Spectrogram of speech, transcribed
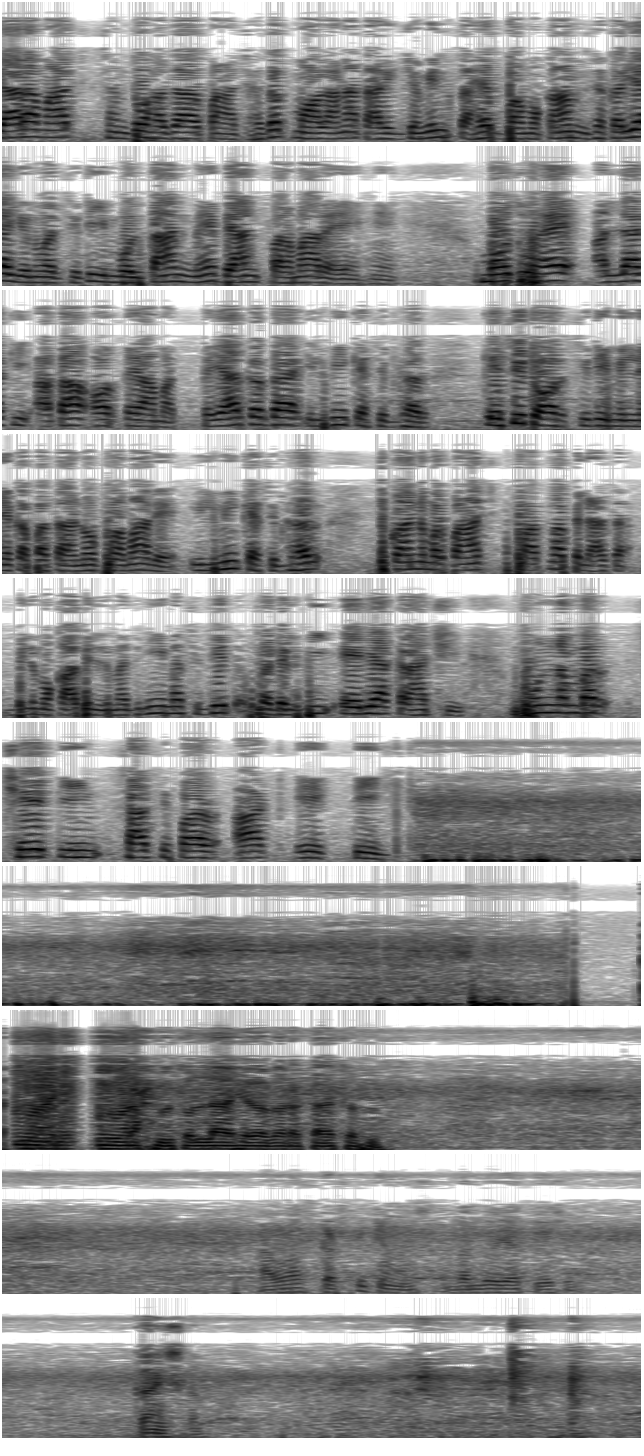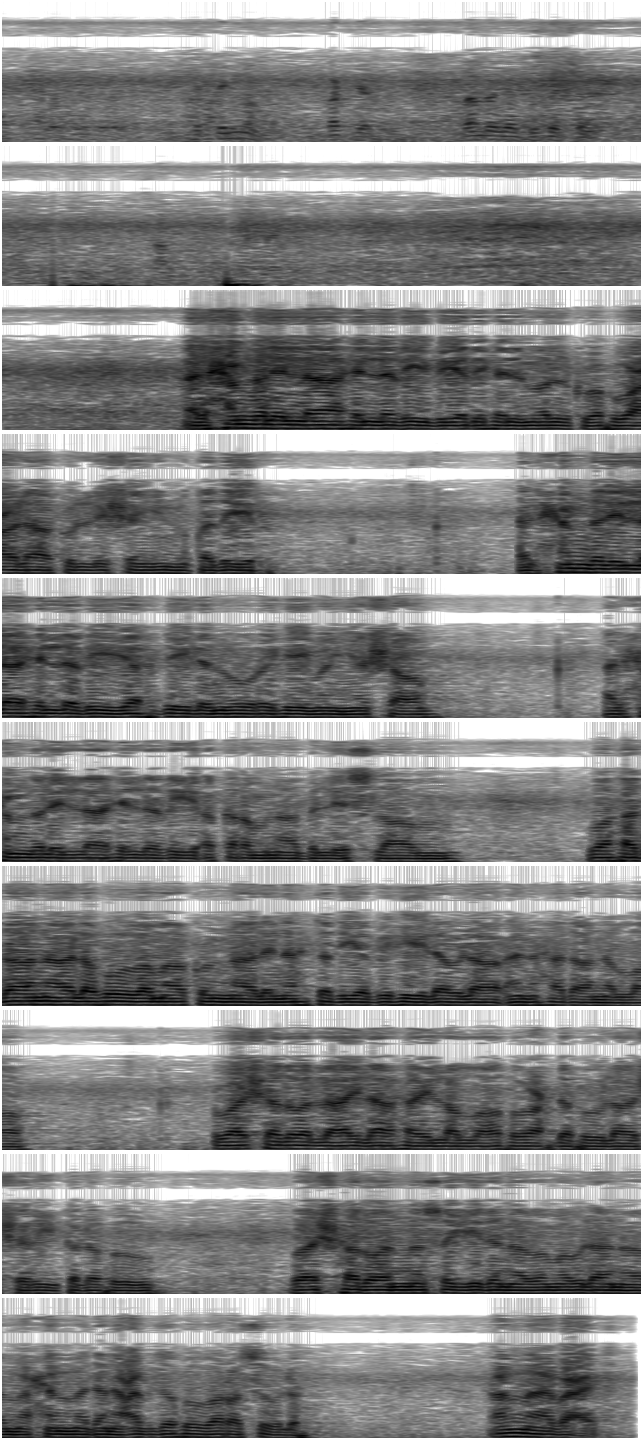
گیارہ مارچ سن دو ہزار پانچ۔ حضرت مولانا طارق جمیل صاحب بمقام زکریہ یونیورسٹی ملتان میں بیان فرما رہے ہیں۔ موضوع ہے اللہ کی عطا اور قیامت۔ تیار کردہ علمی کیسٹ گھر۔ کیسٹ اور سی ڈی ملنے کا پتہ نوٹ فرما لے علمی کیسٹ گھر۔ دکان نمبر پانچ، فاطمہ پلازا۔ بالمقابل Madni Masjid Federal B Area, Karachi. Phone number چھ تین، سات صفر آٹھ ایک تین۔ ورحمة الله وبركاته. الحمد لله الذي بيده الملك وهو على كل شيء قدير. الحمد لله الذي يهدي لنوره من يشاء. الحمد لله الذي أكرمنا بالإسلام. وهدانا له وما كنا لنهتدي به لولا أن هدانا الله. وأشهد أن لا إله إلا الله وحده لا شريك له. وأشهد أن سيدنا ومولانا محمدا عبده ورسوله. أما بعد.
